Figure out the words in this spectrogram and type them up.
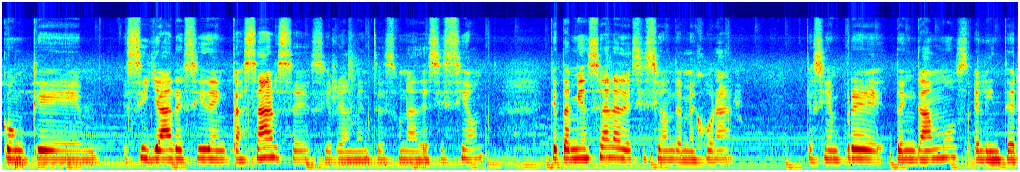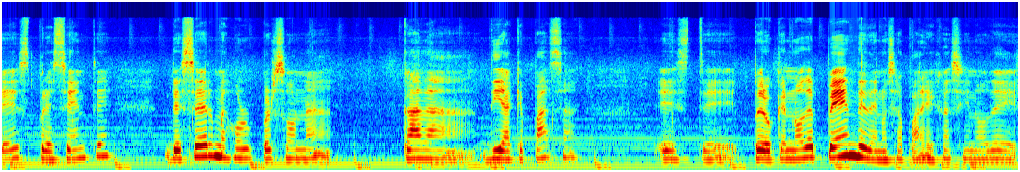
con que si ya deciden casarse, si realmente es una decisión, que también sea la decisión de mejorar, que siempre tengamos el interés presente de ser mejor persona cada día que pasa, este, pero que no depende de nuestra pareja, sino de,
